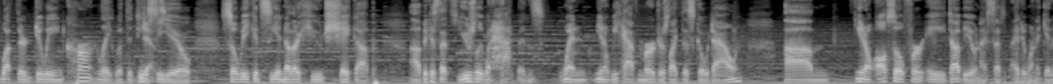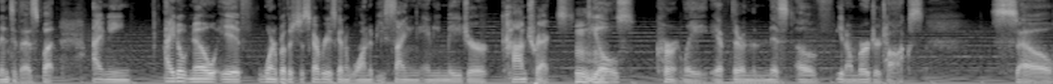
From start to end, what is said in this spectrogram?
what they're doing currently with the DCU, so we could see another huge shakeup. Uh, because that's usually what happens when you know we have mergers like this go down. Um, you know, also for AEW, and I said I didn't want to get into this, but I mean, I don't know if Warner Brothers Discovery is going to want to be signing any major contract Mhm. deals currently if they're in the midst of you know merger talks. So,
